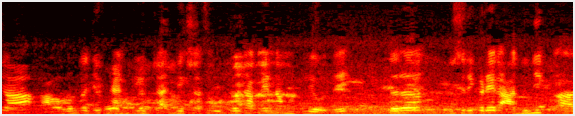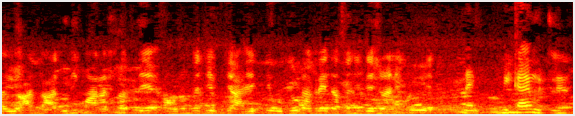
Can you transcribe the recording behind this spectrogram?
शहा औरंगजेब फॅन क्लबचे अध्यक्ष असं उद्धव ठाकरेंना म्हटले होते. तर दुसरीकडे एक आधुनिक आधुनिक महाराष्ट्रातले औरंगजेब जे आहेत ते उद्धव ठाकरे आहेत असं नितेश राणे म्हटले नाही मी काय म्हटलं?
